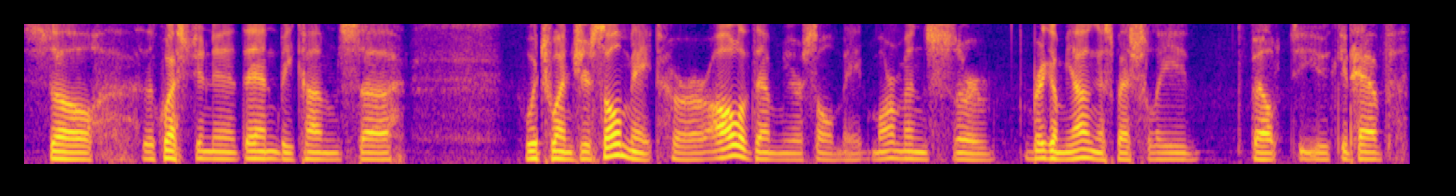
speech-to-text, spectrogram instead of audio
So the question then becomes, uh, which one's your soulmate, or are all of them your soulmate? Mormons or Brigham Young, especially felt you could have,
